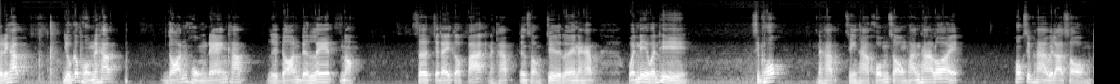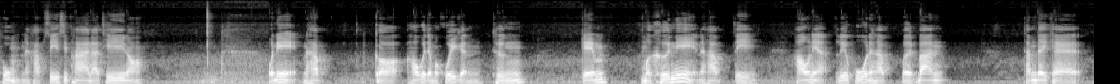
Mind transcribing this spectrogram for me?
สวัสดีครับ อยู่กับผมนะครับ ดอนหงแดงครับ หรือดอนเดอะเลดเนาะเซิร์ชจะได้กับปะนะครับทั้งสองจื่อเลยนะครับ วันนี้วันที่ 16 นะครับ สิงหาคม 2565 เวลา 2 ทุ่มนะครับ 45 นาทีเนาะวันนี้นะครับ ก็เขาก็จะมาคุยกันถึงเกมเมื่อคืนนี้นะครับตี เขาเนี่ยลิเวอร์พูลนะครับ เปิดบ้านทำได้แค่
